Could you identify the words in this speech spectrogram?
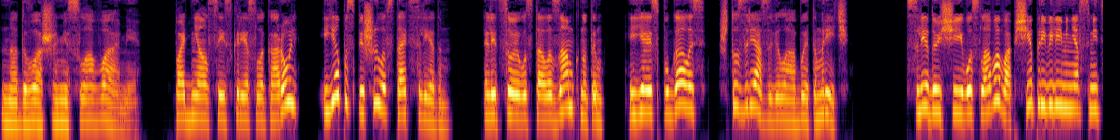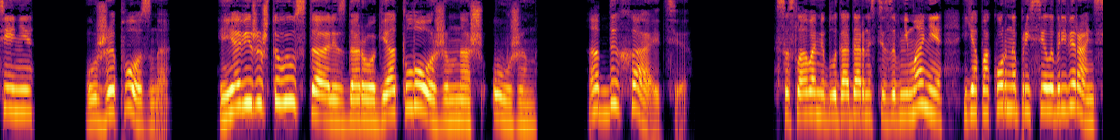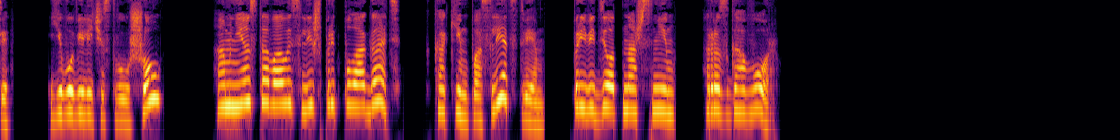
над вашими словами», — поднялся из кресла король, и я поспешила встать следом. Лицо его стало замкнутым, и я испугалась, что зря завела об этом речь. Следующие его слова вообще привели меня в смятение. «Уже поздно. Я вижу, что вы устали с дороги. Отложим наш ужин. Отдыхайте». Со словами благодарности за внимание я покорно присела в реверансе. Его Величество ушел, а мне оставалось лишь предполагать, каким последствиям приведет наш с ним разговор.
